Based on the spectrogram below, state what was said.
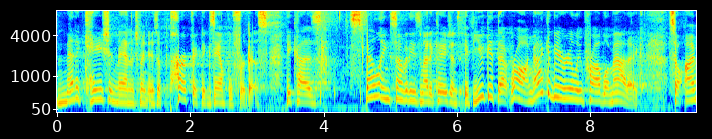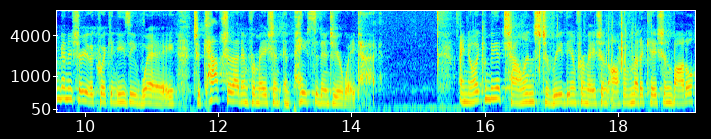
Medication management is a perfect example for this because spelling some of these medications, if you get that wrong, that can be really problematic. So I'm going to show you the quick and easy way to capture that information and paste it into your way tag. I know it can be a challenge to read the information off of a medication bottle,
